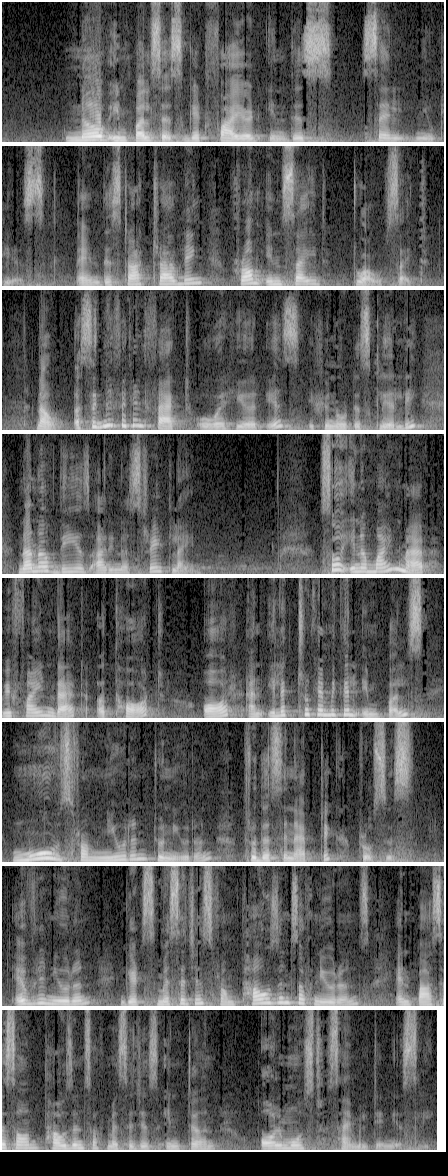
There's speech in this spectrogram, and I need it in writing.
nerve impulses get fired in this cell nucleus and they start traveling from inside to outside. Now, a significant fact over here is, if you notice clearly, none of these are in a straight line. So, in a mind map, we find that a thought or an electrochemical impulse moves from neuron to neuron through the synaptic process. Every neuron gets messages from thousands of neurons and passes on thousands of messages in turn almost simultaneously.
